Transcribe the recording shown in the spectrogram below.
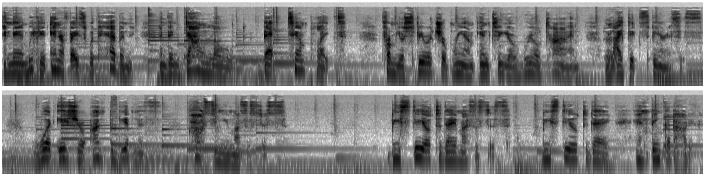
And then we can interface with heaven and then download that template from your spiritual realm into your real time life experiences. What is your unforgiveness? Costing you, my sisters. Be still today, my sisters. Be still today and think about it.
